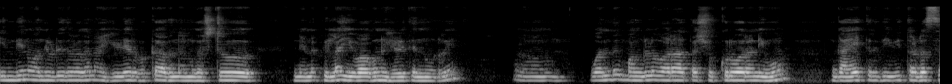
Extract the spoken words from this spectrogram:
ಹಿಂದಿನ ಒಂದು ವಿಡಿಯೋದೊಳಗೆ ನಾನು ಹೇಳಿರ್ಬೇಕು, ಅದು ನನಗಷ್ಟು ನೆನಪಿಲ್ಲ ಇವಾಗೂ ಹೇಳ್ತೀನಿ ನೋಡಿರಿ. ಒಂದು ಮಂಗಳವಾರ ಅಥವಾ ಶುಕ್ರವಾರ ನೀವು ಗಾಯತ್ರಿ ದೇವಿ ತಡಸ,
